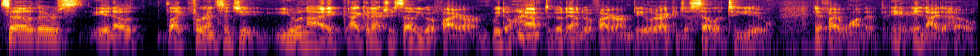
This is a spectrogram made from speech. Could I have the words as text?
So, there's, you know, like for instance, you, you and I, I could actually sell you a firearm. We don't mm-hmm. have to go down to a firearm dealer. I could just sell it to you if I wanted in Idaho.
